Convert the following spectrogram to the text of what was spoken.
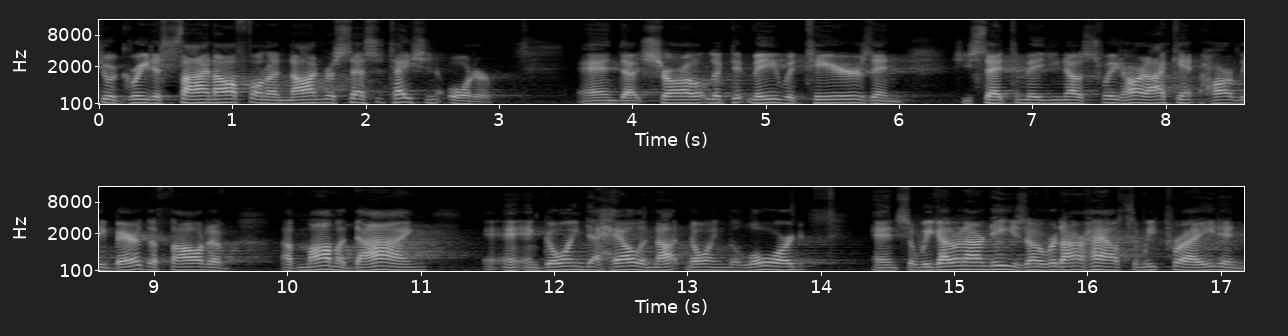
to agree to sign off on a non resuscitation order. And uh, Charlotte looked at me with tears and she said to me, You know, sweetheart, I can't hardly bear the thought of, of mama dying and, and going to hell and not knowing the Lord. And so we got on our knees over at our house and we prayed. And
